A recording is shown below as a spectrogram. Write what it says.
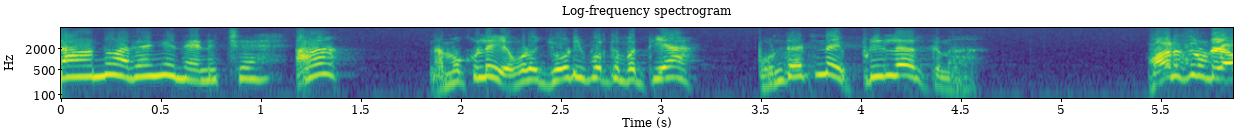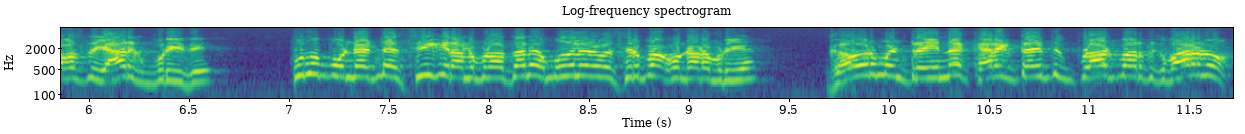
நானும் அதாங்க நினைச்சேன். ஆ நமக்குள்ள எவ்வளவு ஜோடி பொருத்தம் பத்தியா பொண்டாட்டினா இப்படி எல்லாம் இருக்கணும். மனுஷனுடைய அவஸ்தை யாருக்கு புரியுது? புது பொண்டாட்டினா சீக்கிரம் அனுப்பினா தானே முதல்ல சிறப்பா கொண்டாட முடியும்? கவர்மெண்ட் ட்ரெயினா கரெக்ட் டயத்துக்கு பிளாட்பாரத்துக்கு வரணும்.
